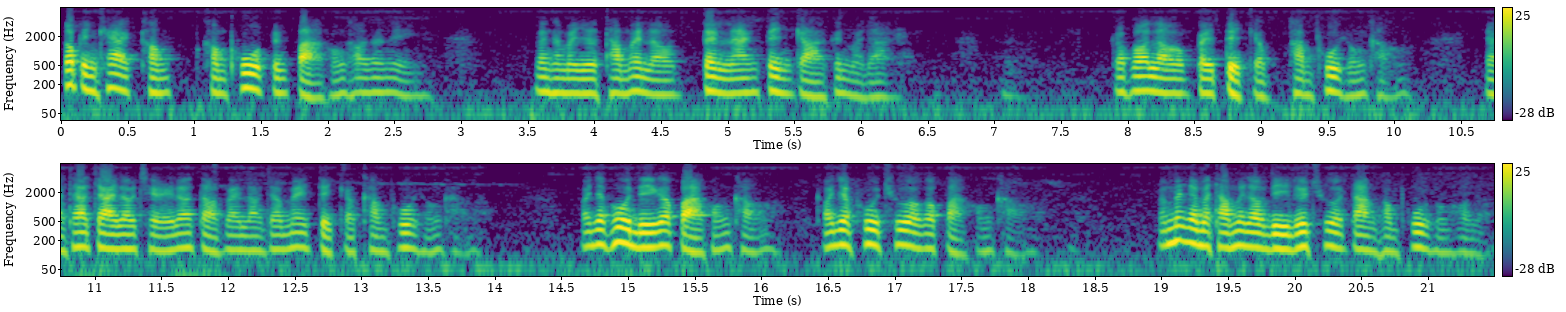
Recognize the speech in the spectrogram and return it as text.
ก็เป็นแค่คำคำพูดเป็นปากของเขานั่นเอง มันทำไมจะทำให้เราเต้นแรงเต้นกาขึ้นมาได้ ก็เพราะเราไปติดกับคำพูดของเขา แต่ถ้าใจเราเฉยแล้วต่อไปเราจะไม่ติดกับคำพูดของเขา เขาจะพูดดีก็ปากของเขา เขาจะพูดชั่วก็ปากของเขา มันไม่จะมาทำให้เราดีหรือชั่วตามคำพูดของเขาหรอก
